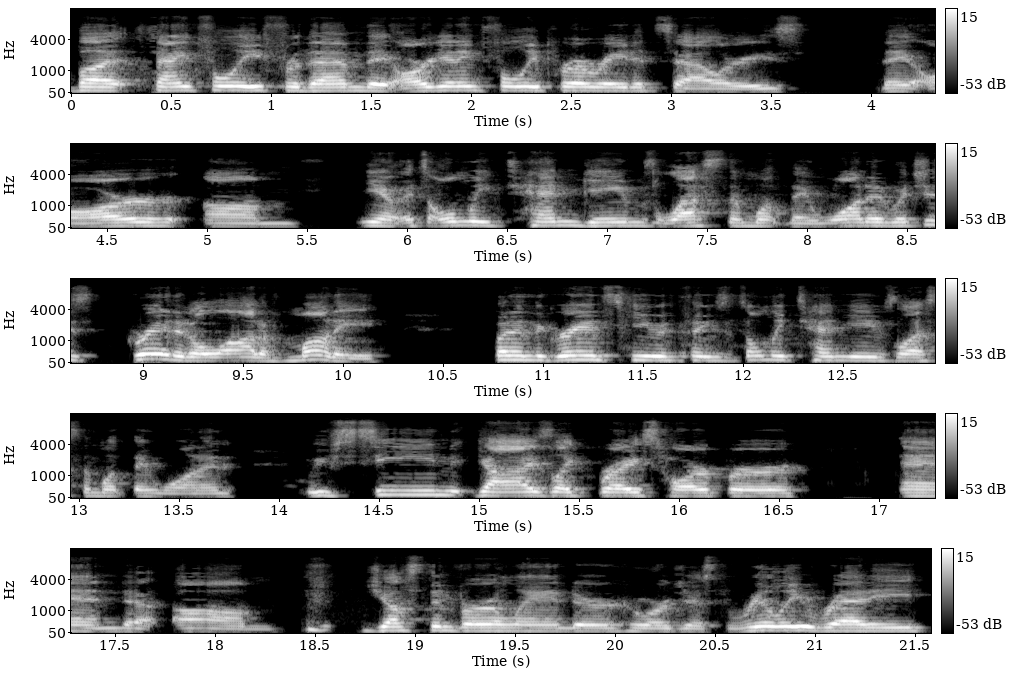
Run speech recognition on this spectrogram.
but thankfully for them, they are getting fully prorated salaries. They are um, you know, it's only 10 games less than what they wanted, which is granted a lot of money, but in the grand scheme of things, it's only 10 games less than what they wanted. We've seen guys like Bryce Harper and um, Justin Verlander who are just really ready,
